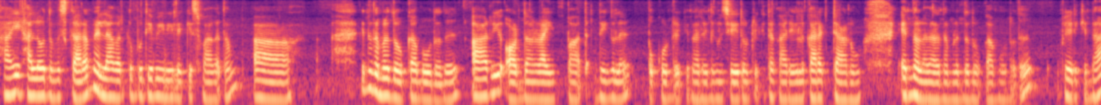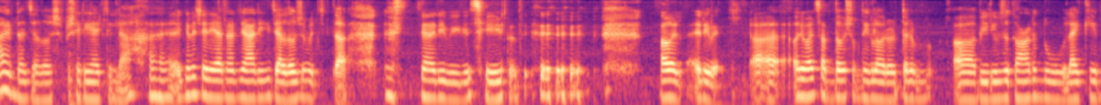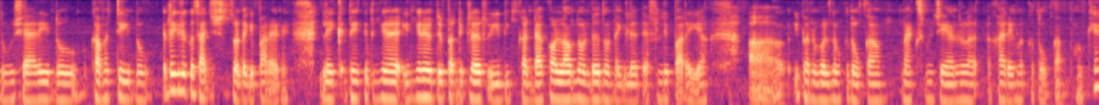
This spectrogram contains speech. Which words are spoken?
Hi hello നമസ്കാരം. എല്ലാവർക്കും പുതിയ വീഡിയോയിലേക്ക് സ്വാഗതം. ഇന്ന് നമ്മൾ നോക്കാൻ പോകുന്നത് are you on the right path നിങ്ങൾ പൊയ്ക്കൊണ്ടിരിക്കുന്ന അല്ലെങ്കിൽ നിങ്ങൾ ചെയ്തുകൊണ്ടിരിക്കുന്ന കാര്യങ്ങൾ കറക്റ്റാണോ എന്നുള്ളതാണ് നമ്മൾ ഇന്ന് നോക്കാൻ പോകുന്നത്. പേടിക്കണ്ട എന്റെ ജലദോഷം ശരിയായിട്ടില്ല. എങ്ങനെ ശരിയാണ് ഞാൻ ഈ ജലദോഷം വെച്ചിട്ടാണ് ഞാൻ ഈ വീഡിയോ ചെയ്യുന്നത്. എനിവേ ഒരുപാട് സന്തോഷം. നിങ്ങൾ ഓരോരുത്തരും വീഡിയോസ് കാണുന്നു ലൈക്ക് ചെയ്യുന്നു ഷെയർ ചെയ്യുന്നു കമന്റ് ചെയ്യുന്നു എന്തെങ്കിലുമൊക്കെ സജഷൻസ് ഉണ്ടെങ്കിൽ പറയണേ. ലൈക്ക് നിങ്ങൾക്ക് നിങ്ങൾ ഇങ്ങനെ ഒരു പർട്ടിക്കുലർ റീഡിങ് കണ്ടാൽ കൊള്ളാമെന്നുണ്ട് എന്നുണ്ടെങ്കിൽ ഡെഫിനറ്റ്ലി പറയുക. ഈ പറഞ്ഞ പോലെ നമുക്ക് നോക്കാം മാക്സിമം ചെയ്യാനുള്ള കാര്യങ്ങളൊക്കെ നോക്കാം. Okay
